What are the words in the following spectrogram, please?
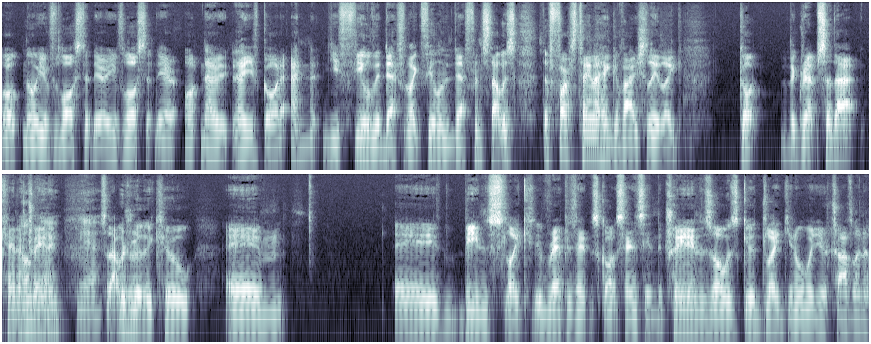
"Oh no, you've lost it there. You've lost it there. Oh, now now you've got it," and you feel the difference, like feeling the difference. That was the first time I think I've actually like got the grips of that kind of Okay, training. yeah. So that was really cool. Um, uh, being like representing Scott Sensei in the training is always good. Like you know when you're traveling a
